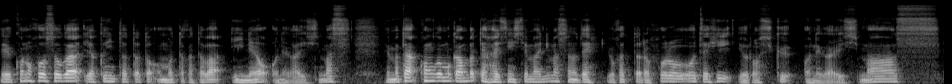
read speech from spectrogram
えこの放送が役に立ったと思った方はいいねをお願いします。また今後も頑張って配信してまいりますので、よかったらフォローをぜひよろしくお願いします。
